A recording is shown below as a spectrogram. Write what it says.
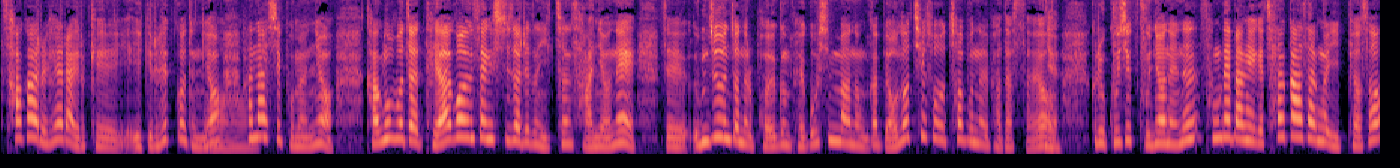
사과를 해라 이렇게 얘기를 했거든요. 어. 하나씩 보면요, 강 후보자 대학원생 시절이던 2004년에 이제 음주운전으로 벌금 150만 원과 면허 취소 처분을 받았어요. 예. 그리고 99년에는 상대방에게 찰가 상을 입혀서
